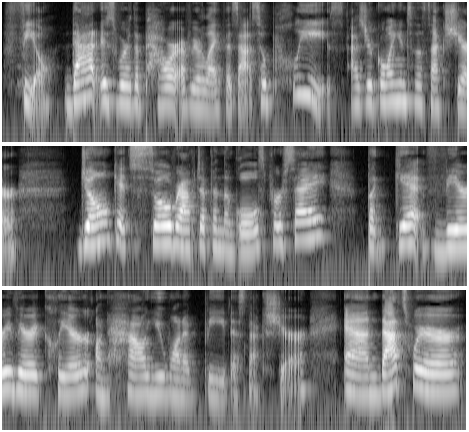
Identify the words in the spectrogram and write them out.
feel? That is where the power of your life is at. So please, as you're going into this next year, don't get so wrapped up in the goals per se, but get very, very clear on how you want to be this next year. And that's where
